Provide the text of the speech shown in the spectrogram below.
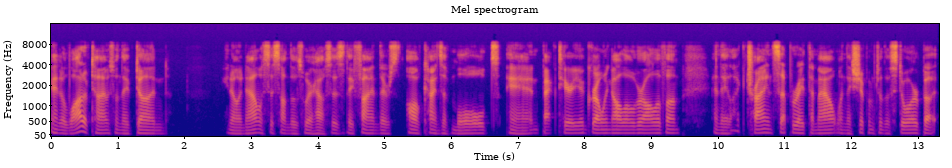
And a lot of times when they've done, you know, analysis on those warehouses, they find there's all kinds of molds and bacteria growing all over all of them. And they like try and separate them out when they ship them to the store, but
